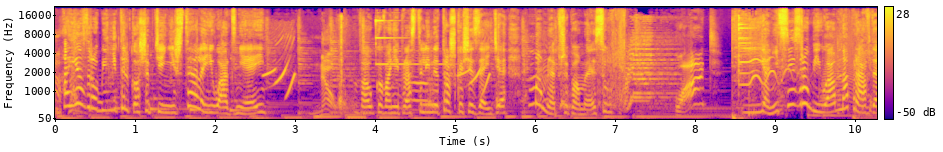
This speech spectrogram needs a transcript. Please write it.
A ja zrobię nie tylko szybciej niż ty, ale i ładniej. No. Wałkowanie plasteliny troszkę się zejdzie. Mam lepszy pomysł. What? Ja nic nie zrobiłam, naprawdę.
